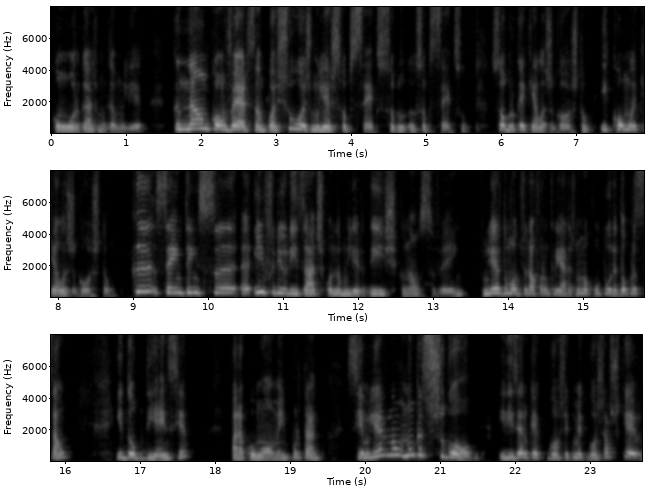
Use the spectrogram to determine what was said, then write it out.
com o orgasmo da mulher, que não conversam com as suas mulheres sobre sexo, sobre, sobre sexo, sobre o que é que elas gostam e como é que elas gostam, que sentem-se uh, inferiorizados quando a mulher diz que não se vêem. Mulheres, do modo geral, foram criadas numa cultura de opressão e de obediência para com o homem. Portanto, se a mulher não, nunca se chegou e dizer o que é que gosta e como é que gosta, acho que é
